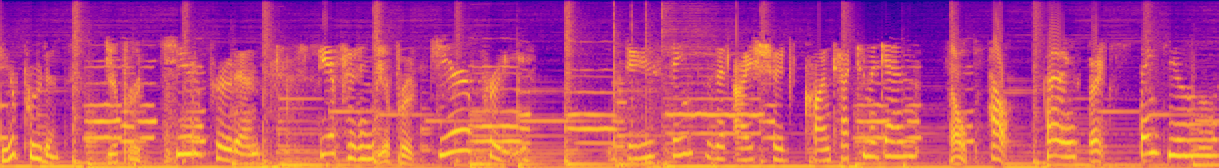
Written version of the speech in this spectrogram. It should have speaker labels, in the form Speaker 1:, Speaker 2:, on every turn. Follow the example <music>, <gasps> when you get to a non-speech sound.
Speaker 1: Dear Prudence.
Speaker 2: Dear Prudence.
Speaker 3: Dear Prudence.
Speaker 4: Dear Prudence.
Speaker 2: Dear Prudence.
Speaker 3: Dear Prudie.
Speaker 4: Do you think that I should contact him again?
Speaker 2: Help.
Speaker 3: Help. Thanks.
Speaker 2: Thanks.
Speaker 3: Thank you.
